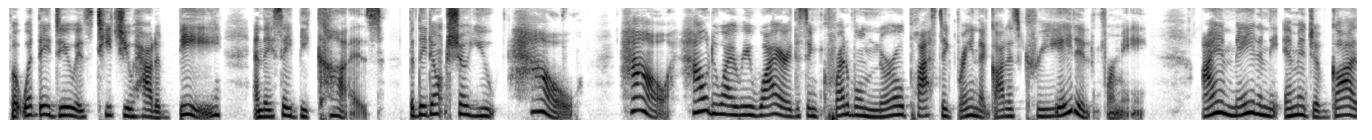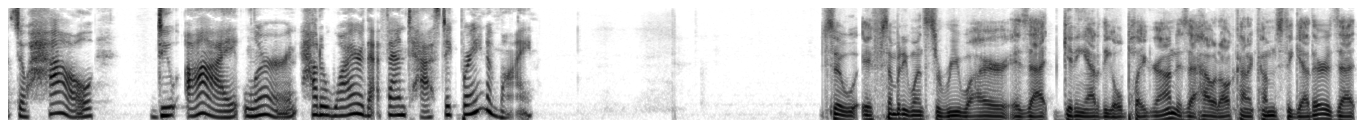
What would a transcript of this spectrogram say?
But what they do is teach you how to be, and they say because, but they don't show you how. How? How do I rewire this incredible neuroplastic brain that God has created for me? I am made in the image of God. So, how do I learn how to wire that fantastic brain of mine? So, if somebody wants to rewire, is that getting out of the old playground? Is that how it all kind of comes together? Is that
